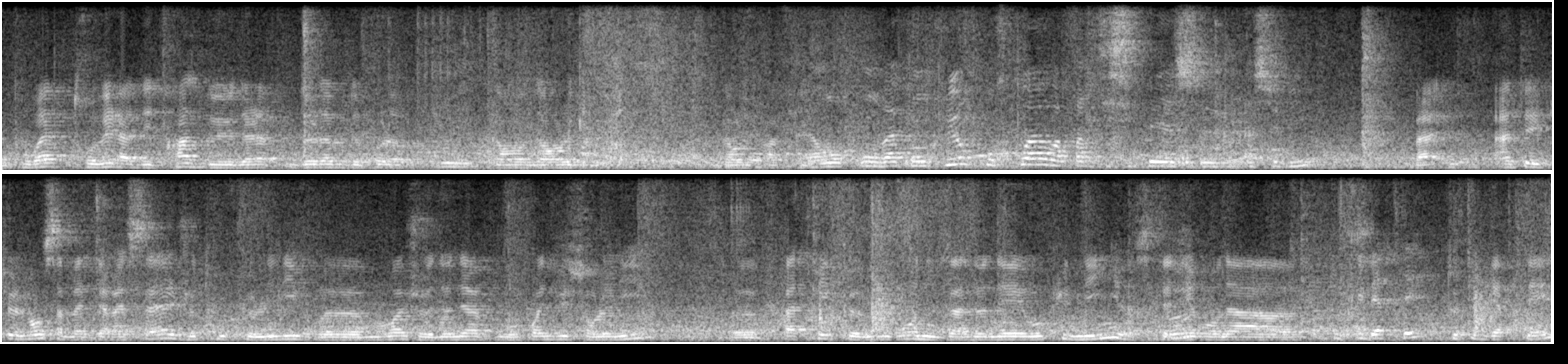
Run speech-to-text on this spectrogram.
On pourrait trouver là des traces de, de l'œuvre de, Pollock dans, le, dans le graphique. Alors on, va conclure. Pourquoi avoir participé à ce, à ce livre? Bah, intellectuellement, ça m'intéressait. Je trouve que le livre, euh, moi, je donnais mon point de vue sur le livre. Euh, Patrick Mouron nous a donné aucune ligne, c'est-à-dire on a toute liberté. Toute liberté.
